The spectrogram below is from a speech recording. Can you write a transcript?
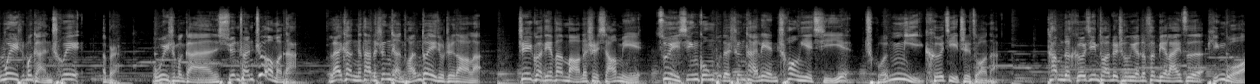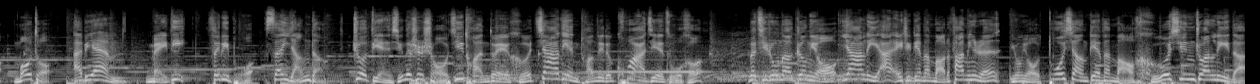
为什么敢吹啊？不是，为什么敢宣传这么大？来看看它的生产团队就知道了。这款电饭煲呢是小米最新公布的生态链创业企业纯米科技制作的，他们的核心团队成员呢分别来自苹果、Moto、IBM、美的、飞利浦、三洋等，这典型的是手机团队和家电团队的跨界组合。那其中呢更有压力 IH 电饭煲的发明人，拥有多项电饭煲核心专利的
